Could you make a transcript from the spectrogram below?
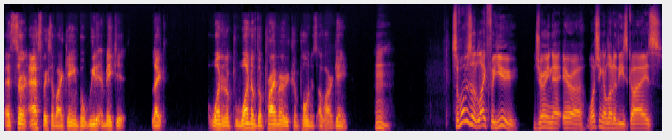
as certain aspects of our game, but we didn't make it like one of the one of the primary components of our game. Hmm. So what was it like for you during that era, watching a lot of these guys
